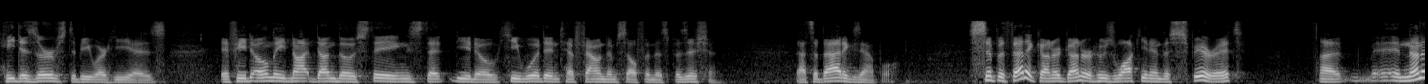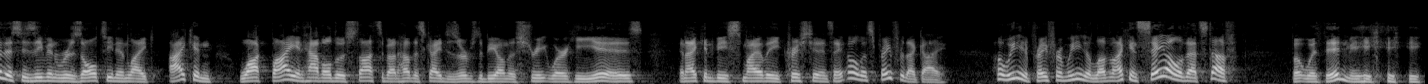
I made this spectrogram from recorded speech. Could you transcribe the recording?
He deserves to be where he is. If he'd only not done those things, that, you know, he wouldn't have found himself in this position. That's a bad example. Sympathetic gunner, gunner who's walking in the spirit, uh, and none of this is even resulting in like I can walk by and have all those thoughts about how this guy deserves to be on the street where he is, and I can be smiley Christian and say, "Oh, let's pray for that guy. Oh, we need to pray for him. We need to love him." I can say all of that stuff, but within me,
